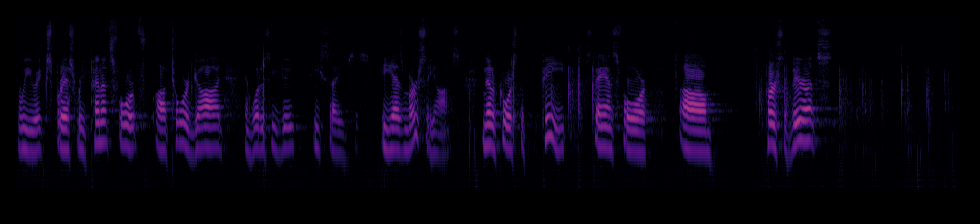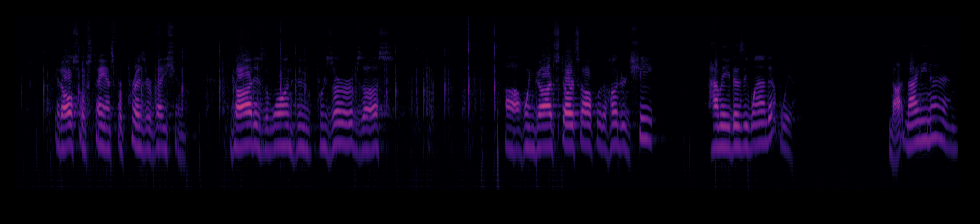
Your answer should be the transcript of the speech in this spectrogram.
we express repentance for, uh, toward God, and what does He do? He saves us. He has mercy on us. And then, of course, the P stands for um, perseverance. It also stands for preservation. God is the one who preserves us. Uh, when God starts off with 100 sheep, how many does he wind up with? Not 99.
